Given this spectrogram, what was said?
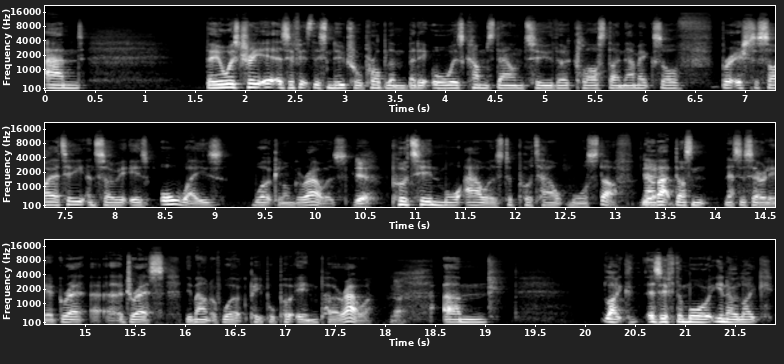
And they always treat it as if it's this neutral problem, but it always comes down to the class dynamics of British society, and so it is always work longer hours. Yeah. Put in more hours to put out more stuff. Now Yeah. that doesn't necessarily aggre- uh, address the amount of work people put in per hour. No. Like as if the more you know, like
